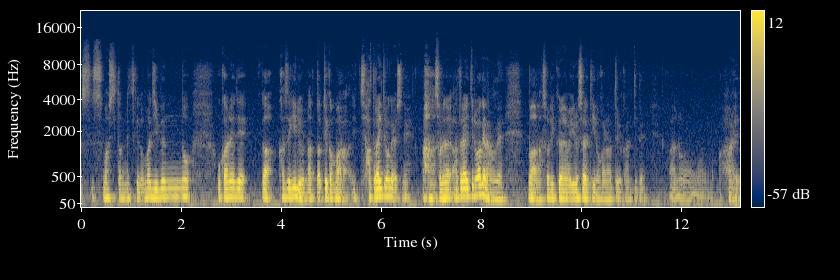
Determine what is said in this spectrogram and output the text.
済ましてたんですけど、まあ、自分のお金でが稼げるようになったというかまあ働いてるわけだしね。あそれ働いてるわけなのでまあそれくらいは許されていいのかなという感じで。あのはい。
